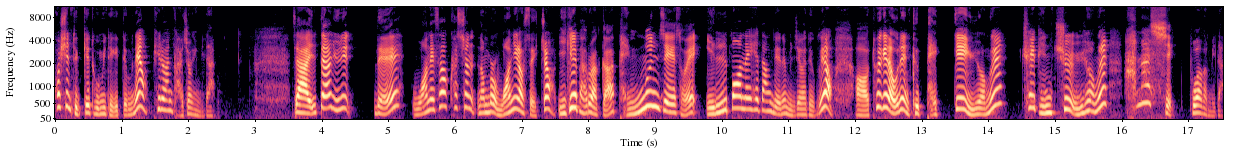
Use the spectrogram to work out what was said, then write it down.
훨씬 듣게 도움이 되기 때문에요. 필요한 과정입니다. 자, 일단 유닛 네, 1에서 question number 1이라고 써있죠? 이게 바로 아까 100문제에서의 1번에 해당되는 문제가 되고요. 어, 토익에 나오는 그 100개 유형을, 최빈출 유형을 하나씩 보아갑니다.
